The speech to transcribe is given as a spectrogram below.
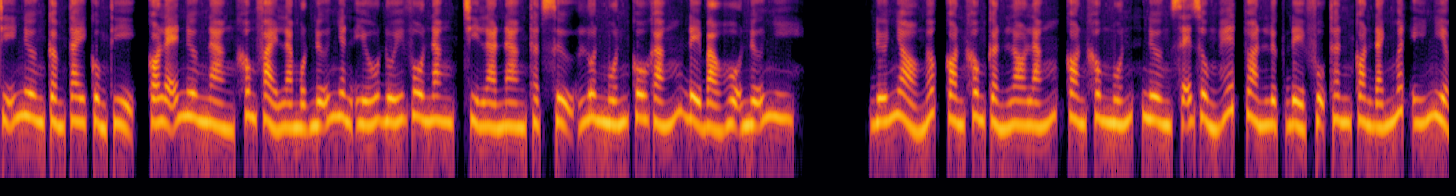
chỉ nương cầm tay cùng thị, có lẽ nương nàng không phải là một nữ nhân yếu đuối vô năng, chỉ là nàng thật sự luôn muốn cố gắng để bảo hộ nữ nhi. Đứa nhỏ ngốc con không cần lo lắng, con không muốn, nương sẽ dùng hết toàn lực để phụ thân con đánh mất ý niệm.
